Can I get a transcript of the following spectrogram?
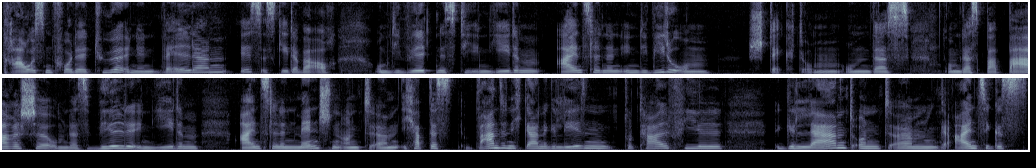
draußen vor der Tür in den Wäldern ist. Es geht aber auch um die Wildnis, die in jedem einzelnen Individuum steckt, um, um, das, um das Barbarische, um das Wilde in jedem einzelnen Menschen. Und ähm, ich habe das wahnsinnig gerne gelesen, total viel gelernt und ähm, einziges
